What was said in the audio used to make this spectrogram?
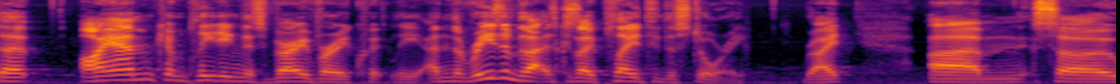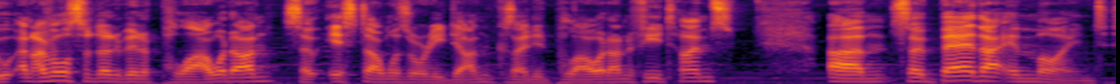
that I am completing this very, very quickly. And the reason for that is because I played through the story, right? Um, so, and I've also done a bit of Palawadan. So Istan was already done because I did Palawadan a few times. Um, so bear that in mind.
